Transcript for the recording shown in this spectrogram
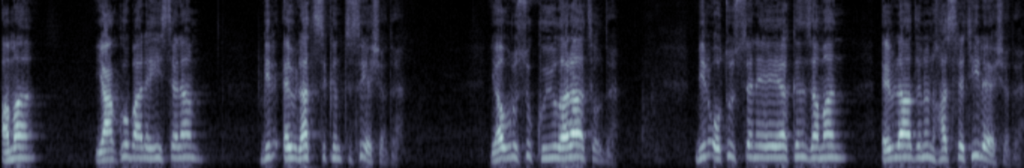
Ama Yakup aleyhisselam bir evlat sıkıntısı yaşadı. Yavrusu kuyulara atıldı. Bir 30 seneye yakın zaman evladının hasretiyle yaşadı.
